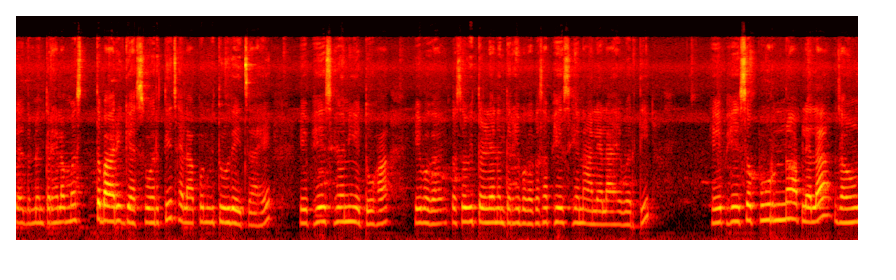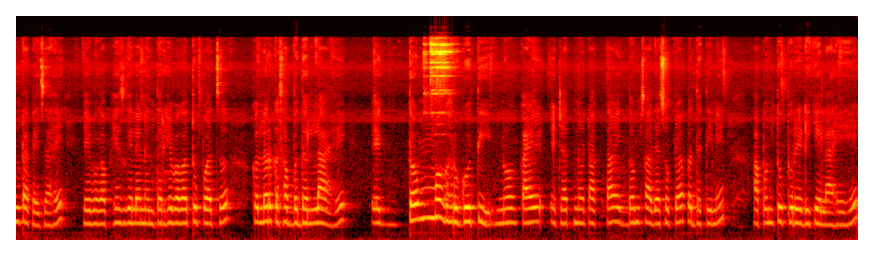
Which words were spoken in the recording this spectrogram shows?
त्यानंतर ह्याला मस्त बारीक गॅसवरतीच ह्याला आपण वितळू द्यायचं आहे. हे फेस हेन येतो हा. हे बघा कसं वितळल्यानंतर हे बघा कसा फेस हेन आलेला आहे वरती. हे फेस पूर्ण आपल्याला जाळून टाकायचं आहे. हे बघा फेस गेल्यानंतर हे बघा तुपाचं कलर कसा बदलला आहे. एकदम घरगुती न काय याच्यात न टाकता एकदम साध्या सोप्या पद्धतीने आपण तूप रेडी केलं आहे हे.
